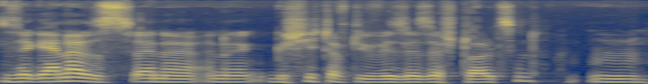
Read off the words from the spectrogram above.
Sehr gerne. Das ist eine, eine Geschichte, auf die wir sehr, sehr stolz sind. Mm.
